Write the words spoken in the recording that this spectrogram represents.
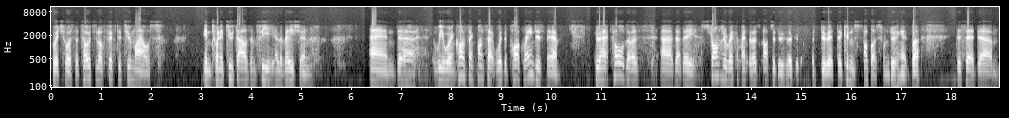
which was a total of 52 miles in 22,000 feet elevation. And uh, we were in constant contact with the park rangers there who had told us uh, that they strongly recommended us not to do, the, do it. They couldn't stop us from doing it, but they said um,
